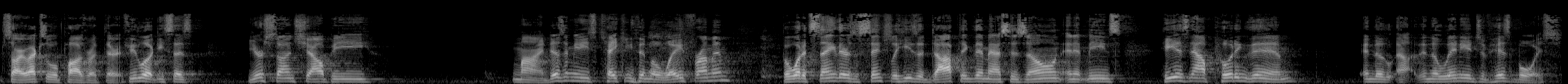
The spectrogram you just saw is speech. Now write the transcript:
sorry, actually we'll pause right there. If you look, he says, your son shall be mine. Doesn't mean he's taking them away from him, but what it's saying there is essentially he's adopting them as his own, and it means he is now putting them in the, uh, in the lineage of his boys.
